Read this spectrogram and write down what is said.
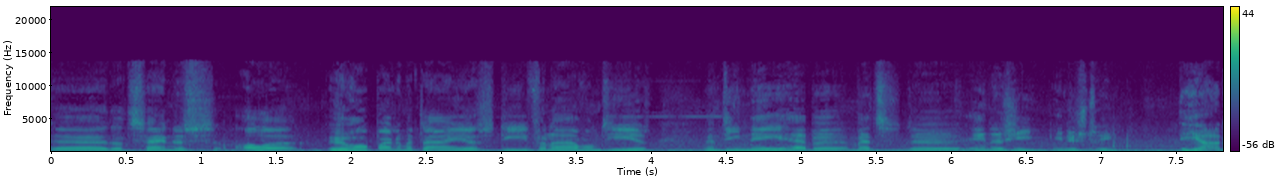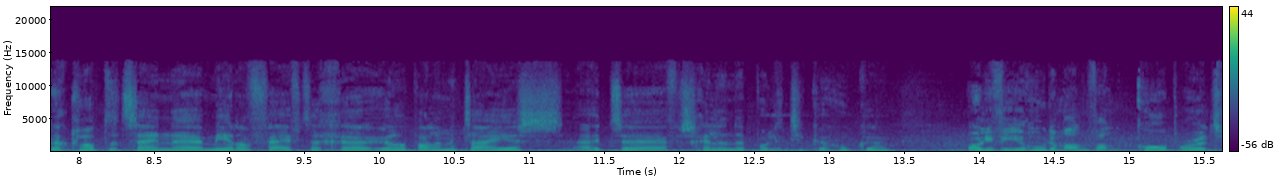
Uh, dat zijn dus alle Europarlementariërs die vanavond hier een diner hebben met de energie-industrie. Ja, dat klopt. Dat zijn uh, meer dan 50 uh, Europarlementariërs uit verschillende politieke hoeken. Olivier Hoedeman van Corporate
